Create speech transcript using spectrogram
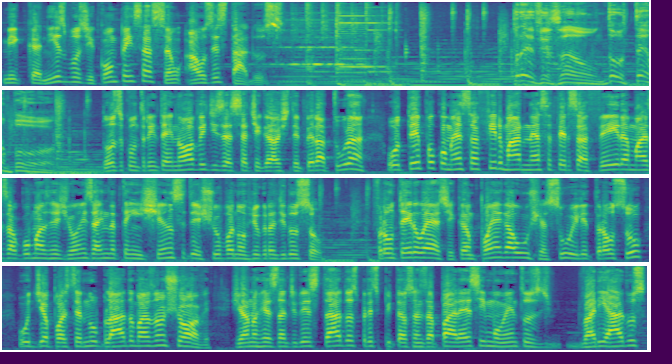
mecanismos de compensação aos estados. Previsão do tempo. 12 com 39, 17 graus de temperatura. O tempo começa a firmar nesta terça-feira, mas algumas regiões ainda têm chance de chuva no Rio Grande do Sul. Fronteira Oeste, Campanha Gaúcha, Sul e Litoral Sul, o dia pode ser nublado, mas não chove. Já no restante do estado, as precipitações aparecem em momentos variados,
